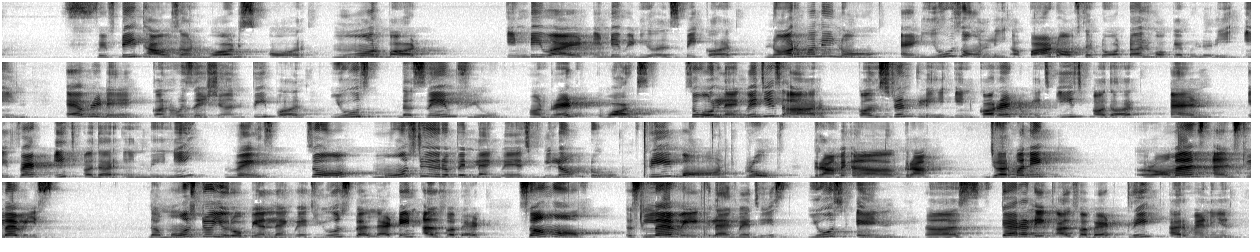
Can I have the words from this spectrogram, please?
50000 words or more but individual individual speaker normally know and use only a part of the total vocabulary in everyday conversation. People use the same few hundred words. So languages are constantly incorrect with each other and affect each other in many ways. So most european languages belong to three bond groups. Gram- uh, Gram- germanic romance and slavic the most European language use the Latin alphabet. Some of Slavic languages use in uh, Cyrillic alphabet, Greek, Armenian,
